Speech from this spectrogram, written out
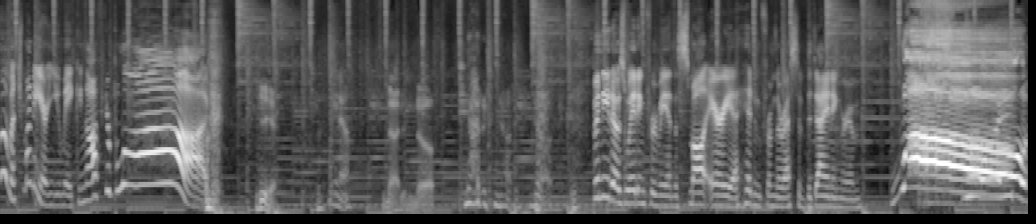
How much money are you making off your blog? Yeah. you know, Not enough. not not enough. Benito's waiting for me in the small area hidden from the rest of the dining room. Whoa!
